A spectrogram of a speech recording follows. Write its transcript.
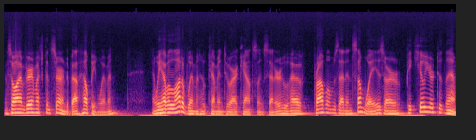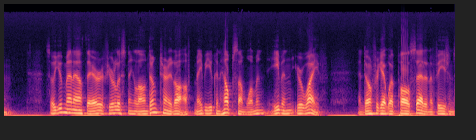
And so I'm very much concerned about helping women. And we have a lot of women who come into our counseling center who have problems that in some ways are peculiar to them. So, you men out there, if you're listening along, don't turn it off. Maybe you can help some woman, even your wife. And don't forget what Paul said in Ephesians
